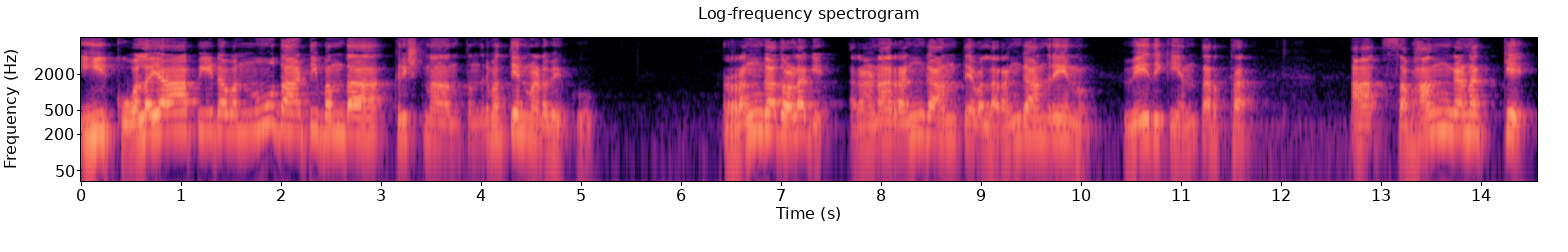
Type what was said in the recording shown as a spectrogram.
ಈ ಕುವಲಯಾಪೀಠವನ್ನೂ ದಾಟಿ ಬಂದ ಕೃಷ್ಣ ಅಂತಂದರೆ ಮತ್ತೇನು ಮಾಡಬೇಕು? ರಂಗದೊಳಗೆ, ರಣರಂಗ ಅಂತೇವಲ್ಲ, ರಂಗ ಅಂದರೆ ಏನು? ವೇದಿಕೆ ಅಂತ ಅರ್ಥ. ಆ ಸಭಾಂಗಣಕ್ಕೆ,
